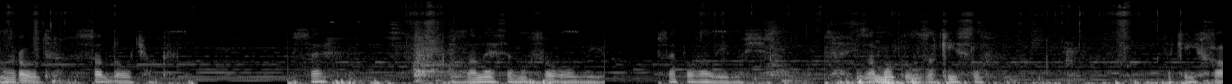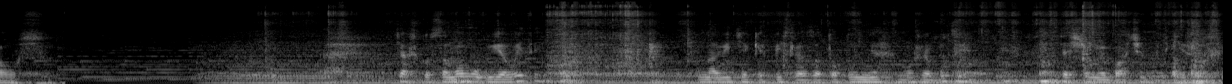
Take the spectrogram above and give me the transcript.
город, садочок. Все занесено соломою, все повалилось. Замокло, закисло. Такий хаос. Тяжко самому уявити, навіть яке після затоплення може бути те, що ми бачимо, такі жахи.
